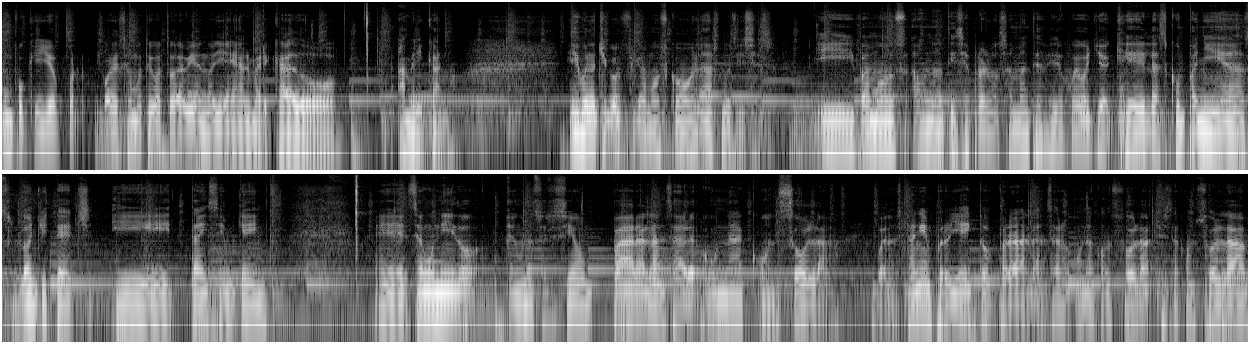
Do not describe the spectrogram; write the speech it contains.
un poquillo, por, por ese motivo todavía no llegan al mercado americano. Y bueno chicos, sigamos con las noticias. Y vamos a una noticia para los amantes de videojuegos, ya que las compañías Logitech y Tyson Games eh, se han unido en una asociación para lanzar una consola. Bueno, están en proyecto para lanzar una consola. Esta consola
